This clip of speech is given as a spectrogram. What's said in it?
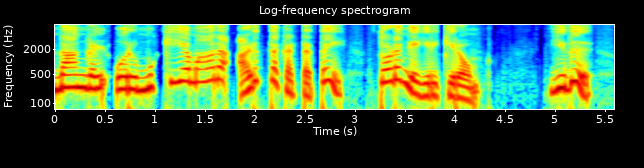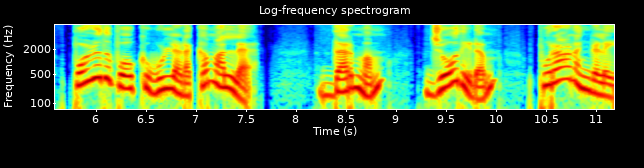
நாங்கள் ஒரு முக்கியமான அடுத்த கட்டத்தை தொடங்க இருக்கிறோம். இது பொழுதுபோக்கு உள்ளடக்கம் அல்ல. தர்மம் ஜோதிடம் புராணங்களை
